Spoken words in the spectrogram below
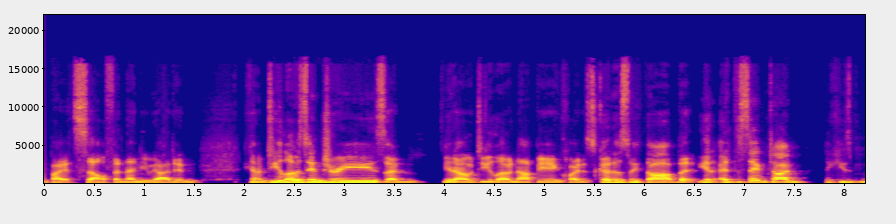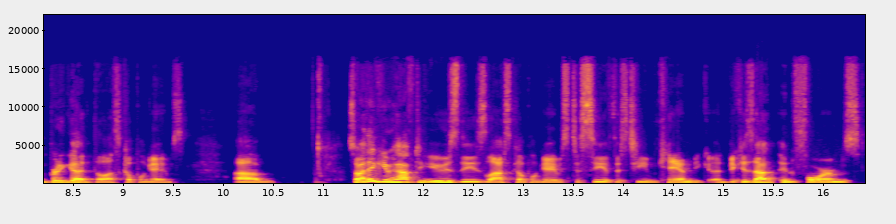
by itself. And then you add in kind of D'Lo's injuries, and you know D'Lo not being quite as good as we thought, but you know, at the same time, like he's been pretty good the last couple games. Um, so I think you have to use these last couple games to see if this team can be good because that informs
